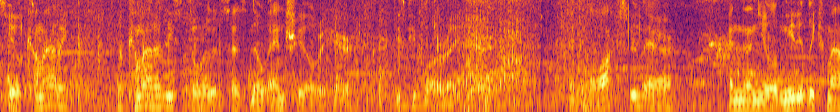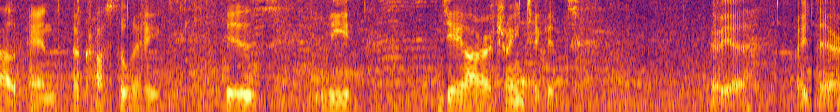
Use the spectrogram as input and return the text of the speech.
So you'll come out of you'll come out of this door that says no entry over here. These people are right here, and you'll walk through there, and then you'll immediately come out, and across the way is the JR train ticket area right there.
